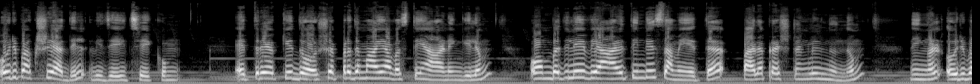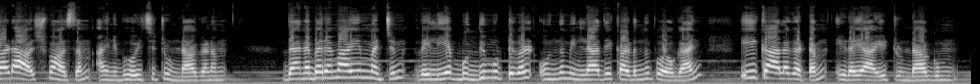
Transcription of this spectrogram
ഒരു പക്ഷേ അതിൽ വിജയിച്ചേക്കും. എത്രയൊക്കെ ദോഷപ്രദമായ അവസ്ഥയാണെങ്കിലും ഒമ്പതിലെ വ്യാഴത്തിന്റെ സമയത്ത് പല പ്രശ്നങ്ങളിൽ നിന്നും നിങ്ങൾ ഒരുപാട് ആശ്വാസം അനുഭവിച്ചിട്ടുണ്ടാകണം. ധനപരമായും മറ്റും വലിയ ബുദ്ധിമുട്ടുകൾ ഒന്നുമില്ലാതെ കടന്നു പോകാൻ ഈ കാലഘട്ടം ഇടയായിട്ടുണ്ടാകും.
